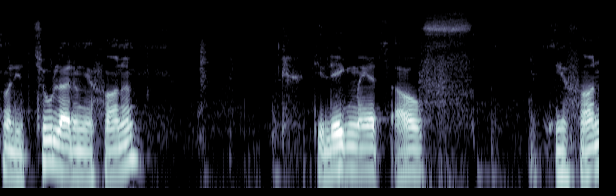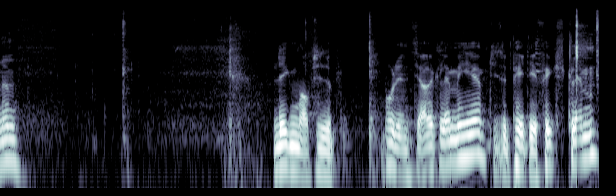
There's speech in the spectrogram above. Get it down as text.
Erstmal die Zuleitung hier vorne. Die legen wir jetzt auf hier vorne. Legen wir auf diese Potentialklemme hier, diese PT-Fix-Klemmen.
